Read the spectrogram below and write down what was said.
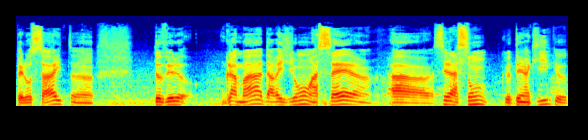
pelo site eh, de ver Gramado, a região, a serra, a serração que eu tenho aqui, que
